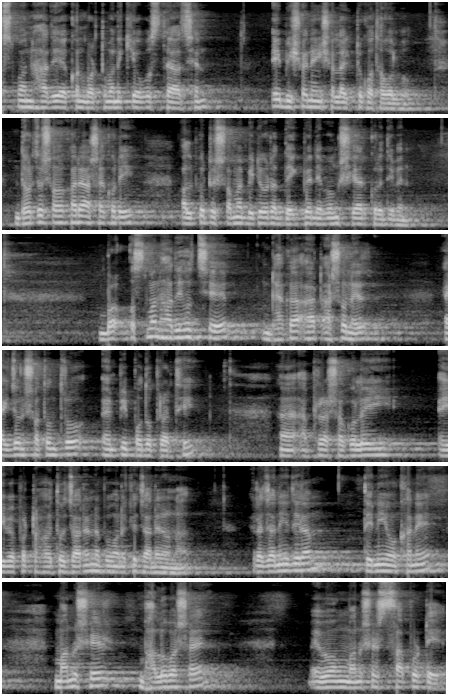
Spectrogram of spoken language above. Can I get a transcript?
ওসমান হাদি এখন বর্তমানে কী অবস্থায় আছেন, এই বিষয় নিয়ে ইনশাল্লাহ একটু কথা বলব। ধৈর্য সহকারে আশা করি অল্প একটু সময় ভিডিওটা দেখবেন এবং শেয়ার করে দিবেন। ওসমান হাদি হচ্ছে ঢাকা আট আসনের একজন স্বতন্ত্র এমপি পদপ্রার্থী। আপনারা সকলেই এই ব্যাপারটা হয়তো জানেন এবং অনেকে জানেনও না। এটা জানিয়ে দিলাম, তিনি ওখানে মানুষের ভালোবাসায় এবং মানুষের সাপোর্টে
